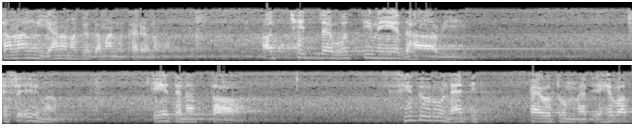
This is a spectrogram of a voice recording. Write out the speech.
තමන් යනමක ගමන් කරනවා. අච්චෙද්ද වුත්තිමේ ධාවි. එසේම ඒ තැනත්තා සිදුරු නැති පැවතුම් ඇති එහෙවත්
